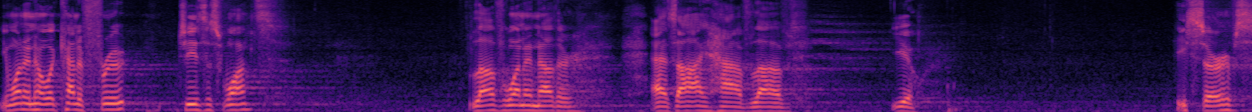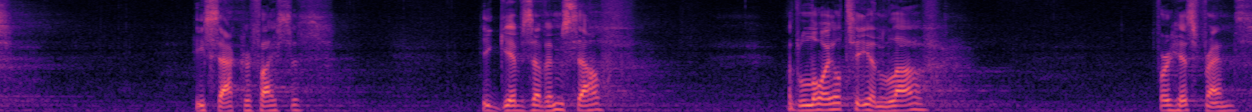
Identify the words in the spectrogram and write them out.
You want to know what kind of fruit Jesus wants? Love one another as I have loved you. He serves, he sacrifices, he gives of himself with loyalty and love for his friends,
